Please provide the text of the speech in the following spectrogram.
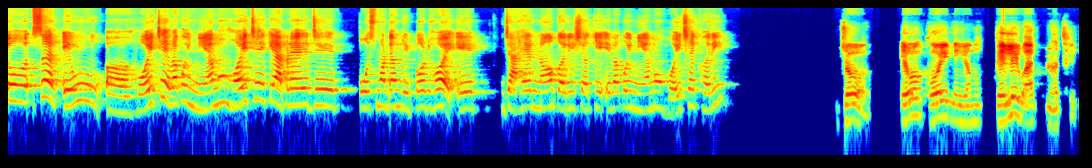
તો સર એવું હોય છે એવા કોઈ નિયમો? હોય છે કે આપણે જે પોસ્ટમોર્ટમ રિપોર્ટ હોય એ જાહેર ન કરી શકીએ એવા કોઈ નિયમો હોય છે ખરી? જો એવો કોઈ નિયમ પહેલી વાત નથી.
